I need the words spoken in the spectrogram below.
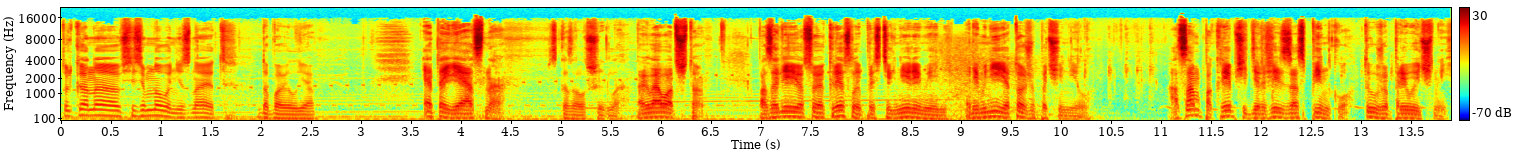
«Только она всеземного не знает», — добавил я. «Это ясно», — сказал Шидло. «Тогда вот что. Позади ее свое кресло и пристегни ремень. Ремни я тоже починил. А сам покрепче держись за спинку. Ты уже привычный».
